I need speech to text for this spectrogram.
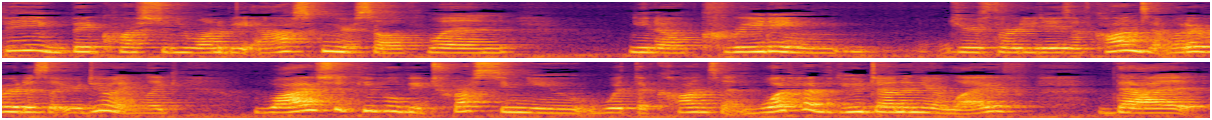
big, big question you want to be asking yourself when, you know, creating your 30 days of content, whatever it is that you're doing. Like, why should people be trusting you with the content? What have you done in your life that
